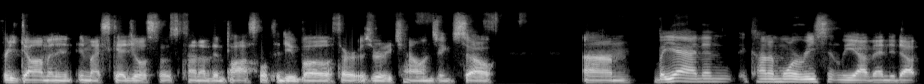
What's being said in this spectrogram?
pretty dominant in my schedule. So it was kind of impossible to do both, or it was really challenging. So, um, but yeah, and then kind of more recently, I've ended up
